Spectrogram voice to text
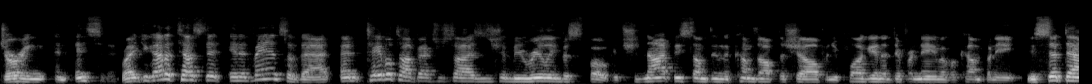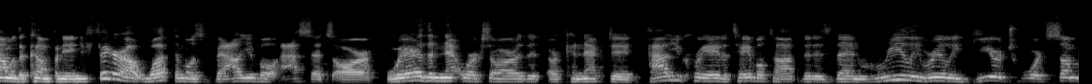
during an incident, right? You got to test it in advance of that, and tabletop exercises should be really bespoke. It should not be something that comes off the shelf and you plug in a different name of a company. You sit down with the company and you figure out what the most valuable assets are, where the networks are that are connected, how you create a tabletop that is then really, really geared towards something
